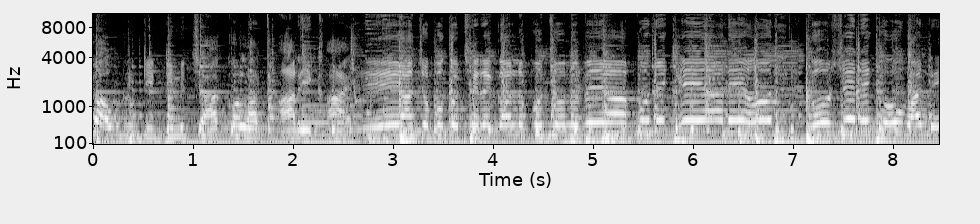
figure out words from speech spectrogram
পাউরুটি, ডিম, চা, কলা ধারে খায়। এ আজব গোছের গল্প চলবে, আপনে খেয়ালে হরি ঘোষের গোয়ালে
